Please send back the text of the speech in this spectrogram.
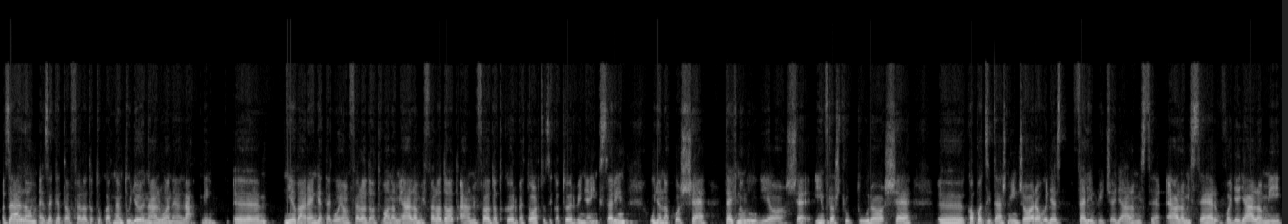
az állam ezeket a feladatokat nem tudja önállóan ellátni. Nyilván rengeteg olyan feladat van, ami állami feladat, állami feladat körbe tartozik a törvényeink szerint, ugyanakkor se technológia, se infrastruktúra, se kapacitás nincs arra, hogy ezt felépítse egy állami, állami szerv, vagy egy állami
